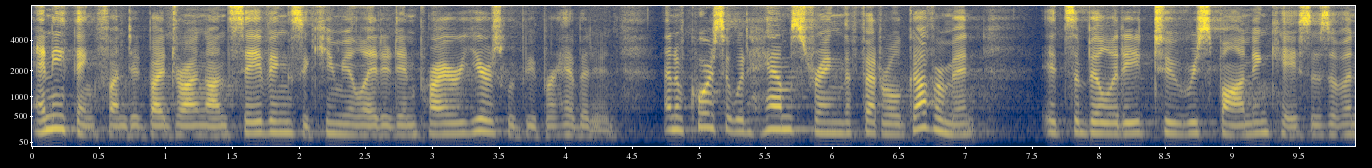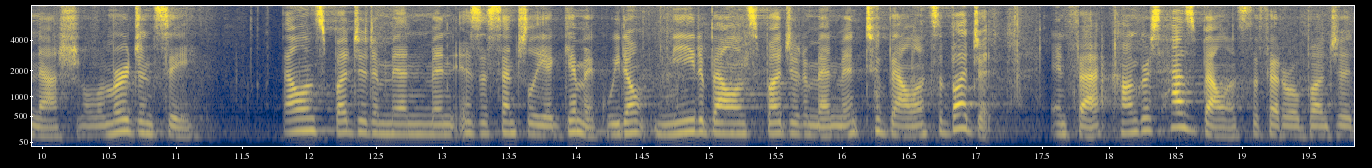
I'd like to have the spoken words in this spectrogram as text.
Anything funded by drawing on savings accumulated in prior years would be prohibited. And of course, it would hamstring the federal government its ability to respond in cases of a national emergency. Balanced budget amendment is essentially a gimmick. We don't need a balanced budget amendment to balance a budget. In fact, Congress has balanced the federal budget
